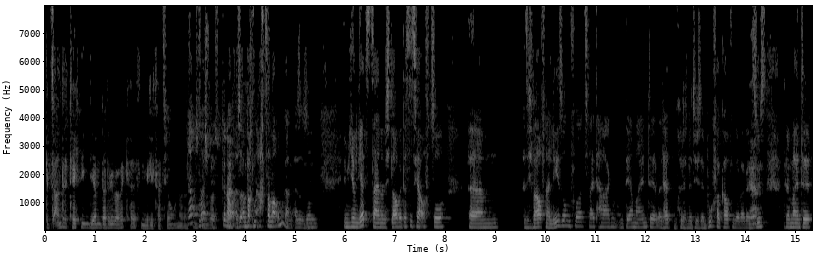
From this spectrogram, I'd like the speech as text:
Gibt es andere Techniken, die einem darüber weghelfen? Meditation oder Ja, zum Beispiel. Was? Genau, also einfach ein achtsamer Umgang, also so ein im Hier und Jetzt sein. Und ich glaube, das ist ja oft so, ähm, also ich war auf einer Lesung vor zwei Tagen und der meinte, weil er wollte natürlich sein Buch verkaufen, der war ganz ja. süß, der meinte,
